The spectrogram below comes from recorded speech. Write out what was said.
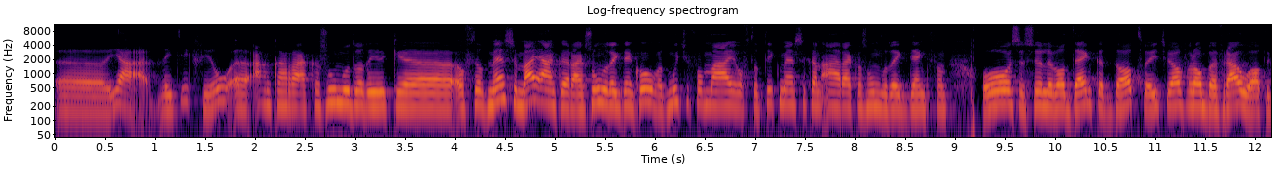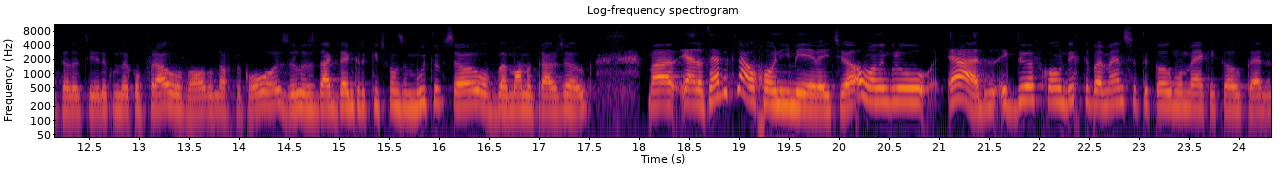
uh, ja, weet ik veel, uh, aan kan raken zonder dat ik, uh, of dat mensen mij aan kunnen raken zonder dat ik denk, oh, wat moet je van mij? Of dat ik mensen kan aanraken zonder dat ik denk van, oh, ze zullen wel denken dat, weet je wel. Vooral bij vrouwen had ik dat natuurlijk, omdat ik op vrouwen val. Dan dacht ik, oh, zullen ze daar denken dat ik iets van ze moet of zo? Of bij mannen trouwens ook. Maar ja, dat heb ik nou gewoon niet meer, weet je wel. Want ik bedoel, ja, ik durf gewoon dichter bij mensen te komen, merk ik ook. En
